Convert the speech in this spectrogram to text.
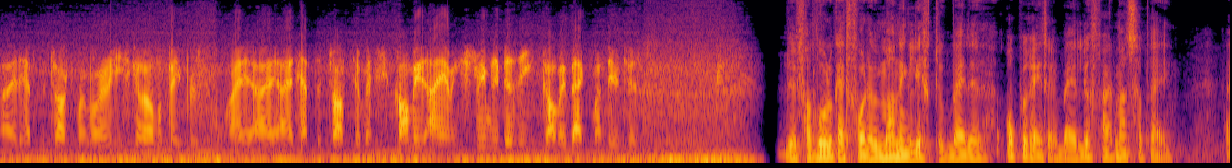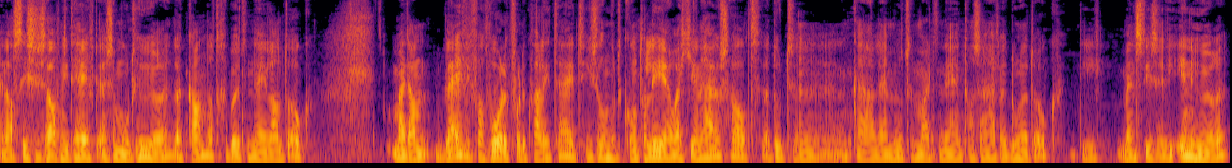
I'd have to talk to my lawyer. He's got all the papers. I, I, I'd have to talk to him. Call me. I am extremely busy. Call me back Monday or Tuesday. De verantwoordelijkheid voor de bemanning ligt natuurlijk bij de operator, bij de luchtvaartmaatschappij. En als die ze zelf niet heeft en ze moet huren, dat kan, dat gebeurt in Nederland ook. Maar dan blijf je verantwoordelijk voor de kwaliteit. Je zult moeten controleren wat je in huis haalt. Dat doet een, KLM, doet een Martinair en Transavia doen dat ook. Die mensen die ze inhuren,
